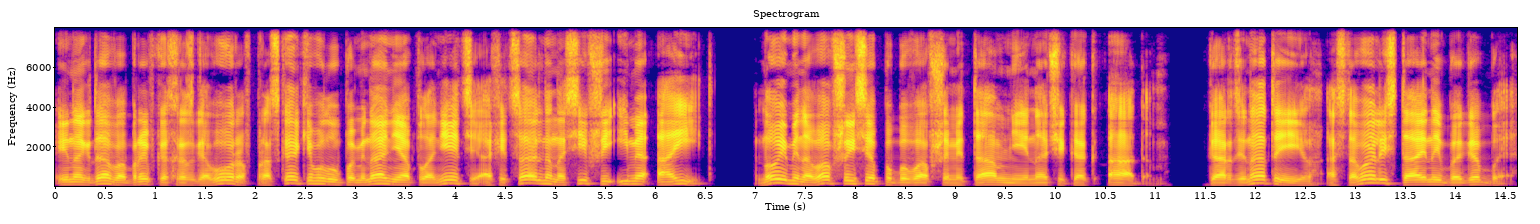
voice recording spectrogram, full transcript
иногда в обрывках разговоров проскакивало упоминание о планете, официально носившей имя Аид, но именовавшейся побывавшими там не иначе как Адам. Координаты ее оставались тайной БГБ,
